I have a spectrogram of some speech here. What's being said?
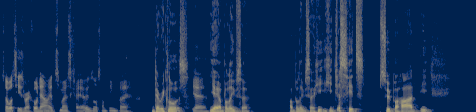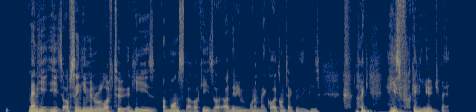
So what's his record now? It's the most KOs or something. But Derrick Lewis, yeah, yeah, I believe so. I believe so. He he just hits super hard. He, man, he he's I've seen him in real life too, and he is a monster. Like he's like I didn't even want to make eye contact with him. He's like he's fucking huge, man.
